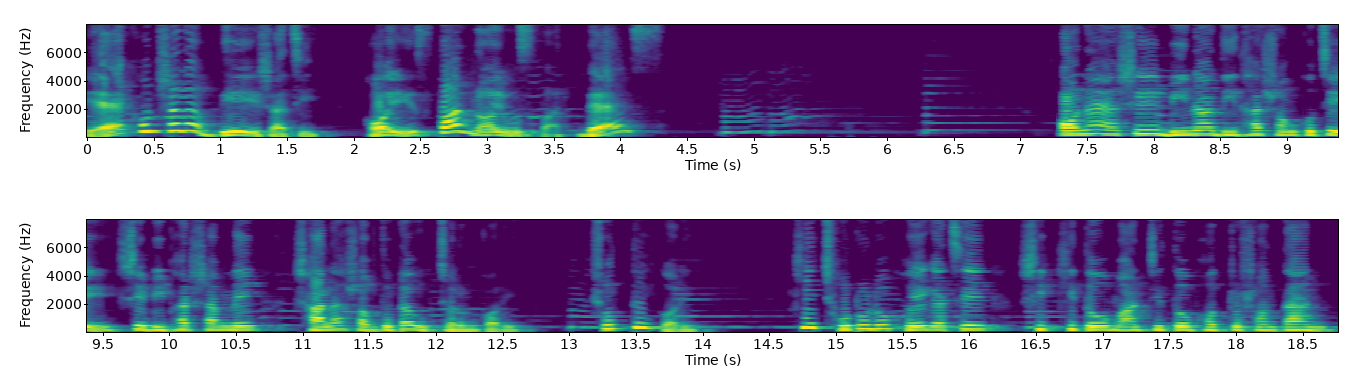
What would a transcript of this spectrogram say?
এখন শালা বেশ আছি। হয় এসপার নয় ওসপার, ব্যাস। অনায়াসে বিনা দ্বিধা সংকোচে সে বিভার সামনে শালা শব্দটা উচ্চারণ করে। সত্যিই করে। কি ছোট লোক হয়ে গেছে শিক্ষিত, মার্জিত, ভদ্র সন্তান।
